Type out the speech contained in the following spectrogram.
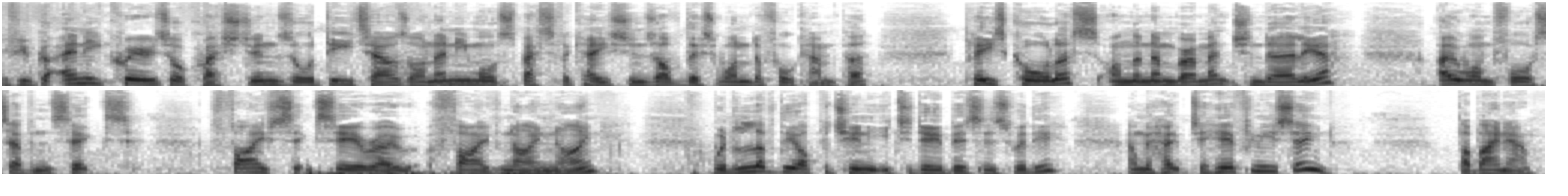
If you've got any queries or questions or details on any more specifications of this wonderful camper, please call us on the number I mentioned earlier, 01476 560 599. Would love the opportunity to do business with you, and we hope to hear from you soon. Bye bye now.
